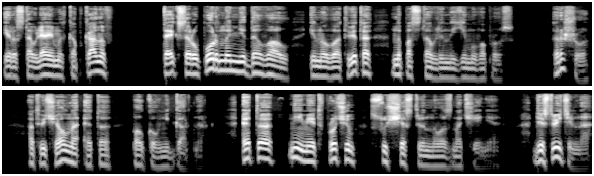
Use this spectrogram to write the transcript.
и расставляемых капканов, Тексер упорно не давал иного ответа на поставленный ему вопрос. «Хорошо», — отвечал на это полковник Гарднер. Это не имеет, впрочем, существенного значения. Действительно,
